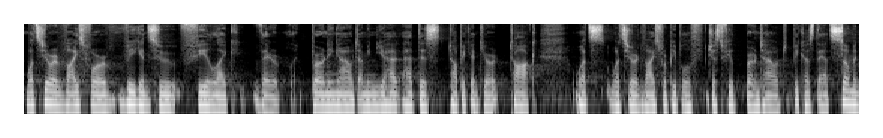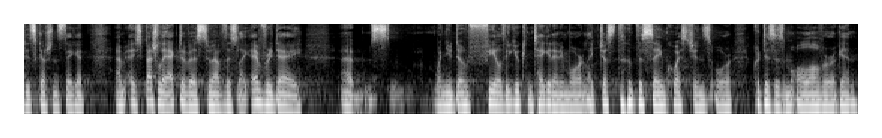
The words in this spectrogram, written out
what's your advice for vegans who feel like they're like burning out? I mean, you had, had this topic at your talk What's what's your advice for people who just feel burnt out because they had so many discussions? They get, um, especially activists who have this like every day. Uh, when you don't feel that you can take it anymore, like just the same questions or criticism all over again.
